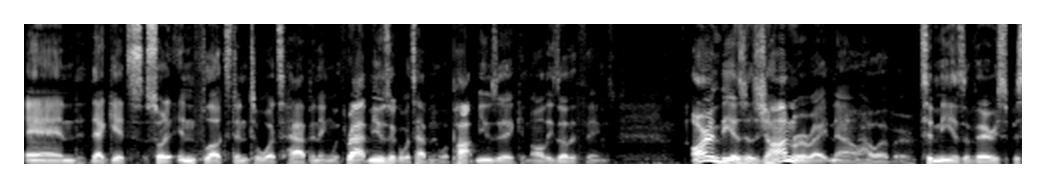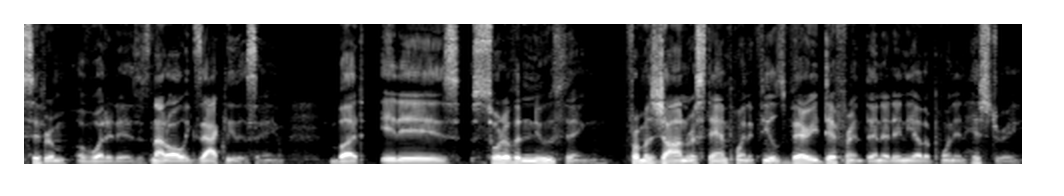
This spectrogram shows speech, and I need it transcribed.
and that gets sort of influxed into what's happening with rap music or what's happening with pop music and all these other things. R&B as a genre right now, however, to me is a very specific of what it is. It's not all exactly the same, but it is sort of a new thing. From a genre standpoint, it feels very different than at any other point in history.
